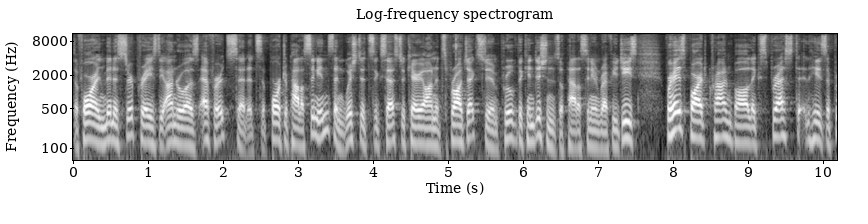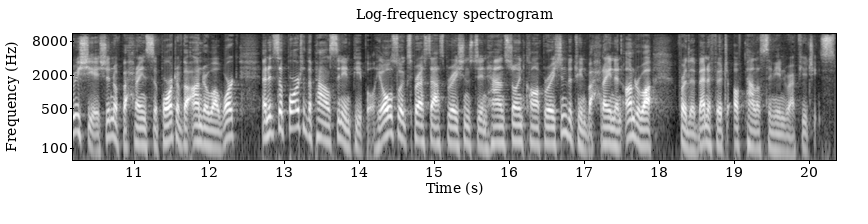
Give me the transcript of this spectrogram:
The foreign minister praised the UNRWA's efforts and its support to Palestinians and wished it success to carry on its projects to improve the conditions of Palestinian refugees. For his part, Krähenbühl expressed his appreciation of Bahrain's support of the UNRWA work and its support to the Palestinian people. He also expressed aspirations to enhance joint cooperation between Bahrain and UNRWA for the benefit of Palestinian refugees.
